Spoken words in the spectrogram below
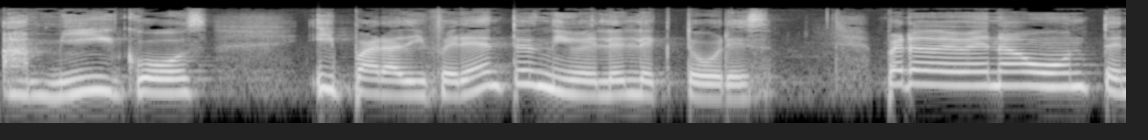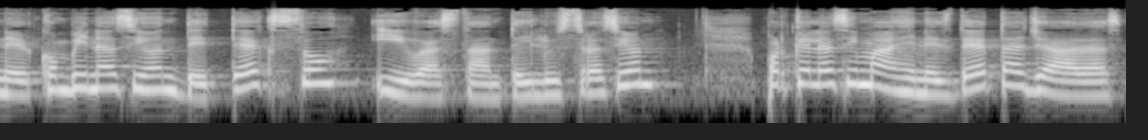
amigos y para diferentes niveles lectores, pero deben aún tener combinación de texto y bastante ilustración, porque las imágenes detalladas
